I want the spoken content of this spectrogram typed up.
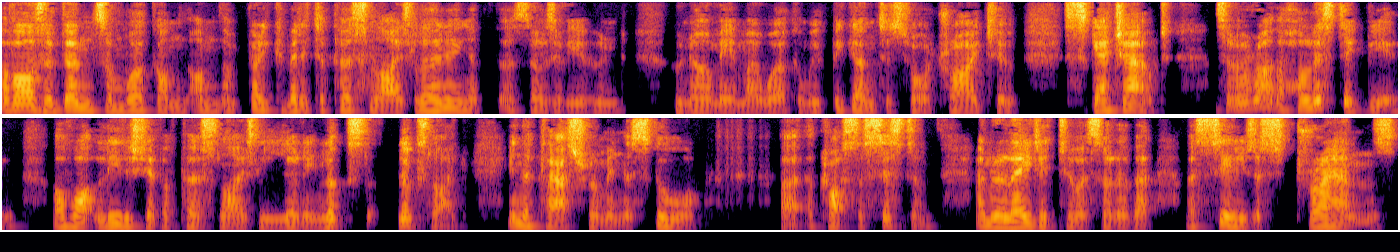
I've also done some work on, on, I'm very committed to personalized learning, as those of you who, who know me and my work, and we've begun to sort of try to sketch out sort of a rather holistic view of what leadership of personalized learning looks, looks like in the classroom, in the school, uh, across the system and related to a sort of a, a, series of strands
